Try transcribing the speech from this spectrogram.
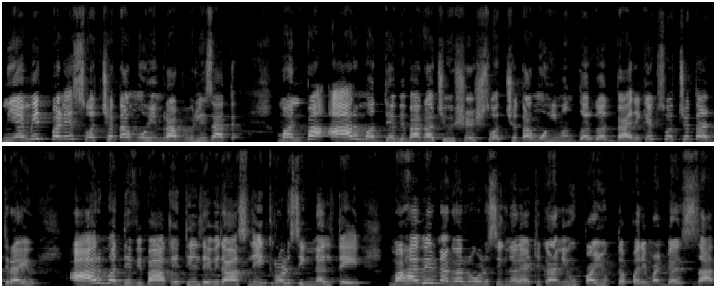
नियमितपणे स्वच्छता मोहीम राबवली जाते. मनपा आर मध्य विभागाची विशेष स्वच्छता मोहीम अंतर्गत बॅरिकेड स्वच्छता ड्राईव्ह आर मध्य विभाग येथील देविदास लिंक रोड सिग्नल ते महावीर नगर रोड सिग्नल या ठिकाणी उपायुक्त परिमंडळ सात.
